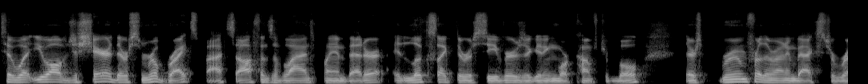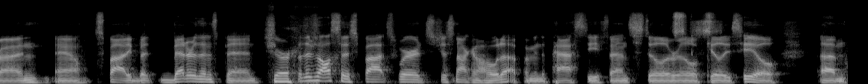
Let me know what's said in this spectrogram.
to what you all have just shared, there were some real bright spots. The offensive line's playing better. It looks like the receivers are getting more comfortable. There's room for the running backs to run. Now, spotty, but better than it's been. Sure. But there's also spots where it's just not going to hold up. I mean, the pass defense still a real Achilles heel. Um,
